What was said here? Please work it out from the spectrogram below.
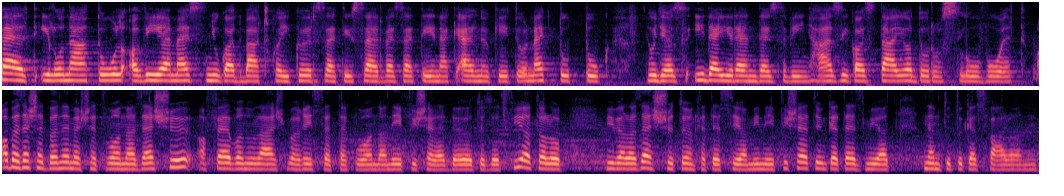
Pelt Ilonától, a VMS Nyugatbácskai Körzeti Szervezetének elnökétől megtudtuk, hogy az idei rendezvény házigazdája Doroszló volt. Abban az esetben nem esett volna az eső, a felvonulásban részt vettek volna a népviseletbe öltözött fiatalok, mivel az eső tönkreteszi a mi népviseletünket, ez miatt nem tudtuk ezt vállalni.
